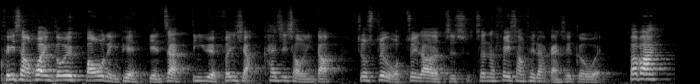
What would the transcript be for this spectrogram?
非常欢迎各位帮我的影片点赞、订阅、分享、开启小铃铛，就是对我最大的支持。真的非常非常感谢各位，拜拜。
